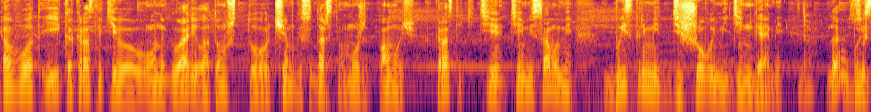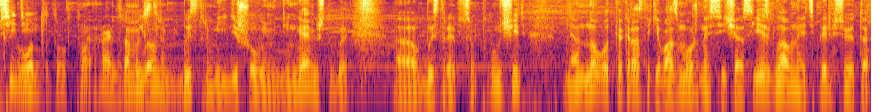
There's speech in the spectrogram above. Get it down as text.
Вот. И как раз-таки он и говорил о том, что чем государство может помочь. Как раз-таки те, теми самыми быстрыми, дешевыми деньгами. Да, да? Субсидии. Вот это вот Да. правильно. Самое быстрый. главное, быстрыми и дешевыми деньгами, чтобы э, быстро это все получить. Но вот как раз-таки возможность сейчас есть. Главное теперь все это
